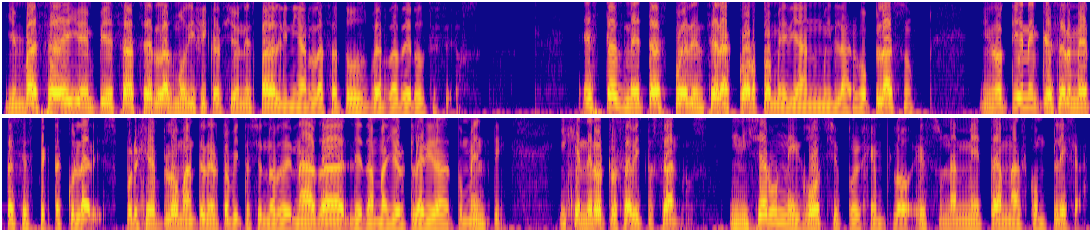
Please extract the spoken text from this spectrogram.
Y en base a ello empieza a hacer las modificaciones para alinearlas a tus verdaderos deseos. Estas metas pueden ser a corto, mediano y largo plazo. Y no tienen que ser metas espectaculares. Por ejemplo, mantener tu habitación ordenada le da mayor claridad a tu mente y genera otros hábitos sanos. Iniciar un negocio, por ejemplo, es una meta más compleja,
